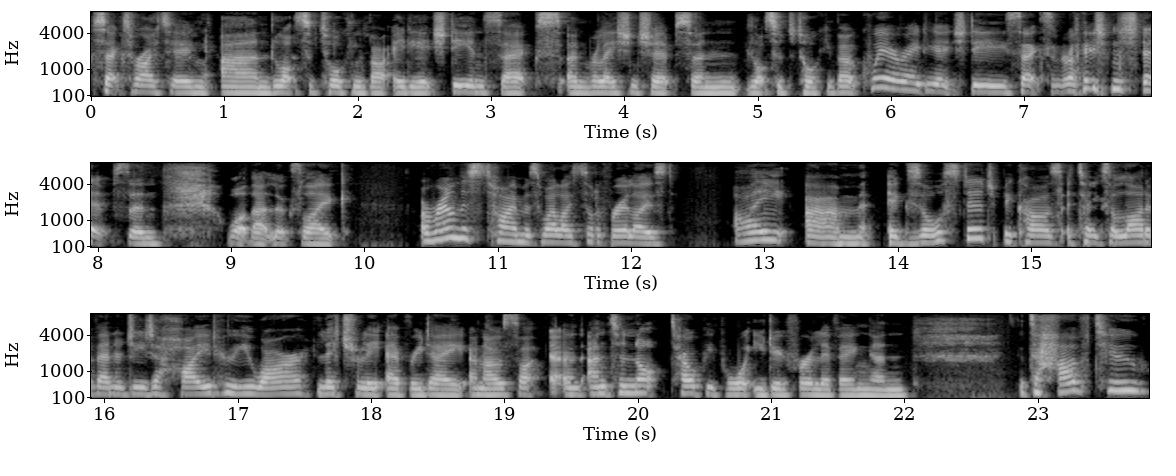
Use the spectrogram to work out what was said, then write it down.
sex writing and lots of talking about ADHD and sex and relationships, and lots of talking about queer ADHD, sex and relationships, and what that looks like. Around this time as well, I sort of realized I am exhausted because it takes a lot of energy to hide who you are literally every day. And I was like, and, and to not tell people what you do for a living and to have two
